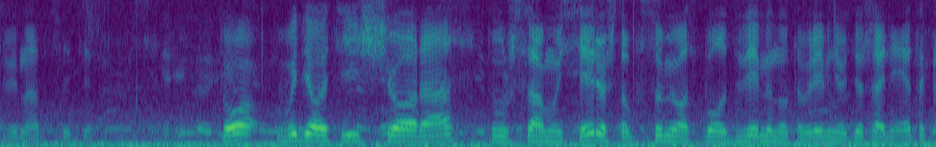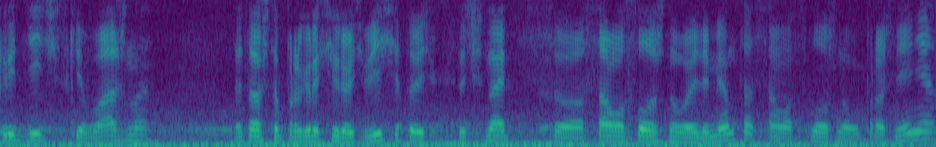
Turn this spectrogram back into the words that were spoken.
12, то вы делаете еще раз ту же самую серию, чтобы в сумме у вас было 2 минуты времени удержания. Это критически важно для того, чтобы прогрессировать в висе, то есть начинать с самого сложного элемента, самого сложного упражнения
